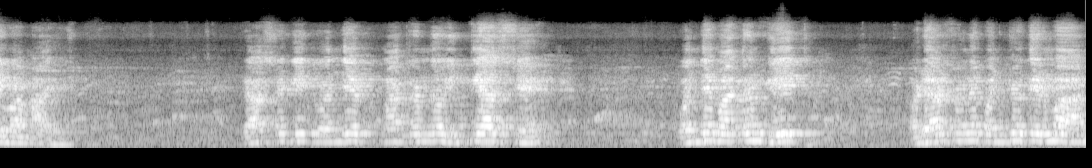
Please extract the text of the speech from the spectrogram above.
લેવામાં આવ્યો છે. રાષ્ટ્રગીત વંદે માતરમનો ઇતિહાસ છે. વંદે માતરમ ગીત અઢારસો ને પંચોતેરમાં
